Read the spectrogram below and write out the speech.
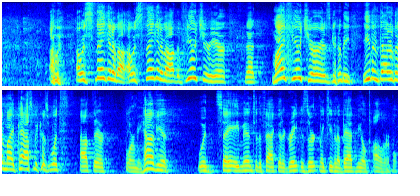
I, I was thinking about, I was thinking about the future here that my future is going to be even better than my past because what's out there for me. How of you would say amen to the fact that a great dessert makes even a bad meal tolerable?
